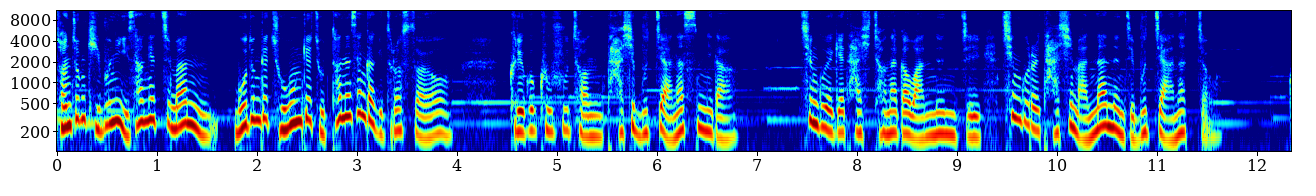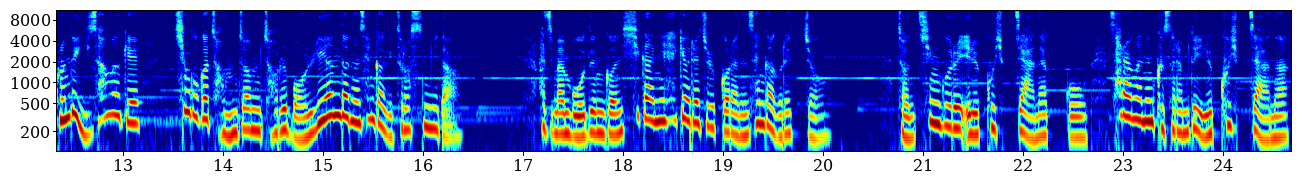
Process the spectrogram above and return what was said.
전 좀 기분이 이상했지만 모든 게 좋은 게 좋다는 생각이 들었어요. 그리고 그 후 전 다시 묻지 않았습니다. 친구에게 다시 전화가 왔는지, 친구를 다시 만났는지 묻지 않았죠. 그런데 이상하게 친구가 점점 저를 멀리 한다는 생각이 들었습니다. 하지만 모든 건 시간이 해결해 줄 거라는 생각을 했죠. 전 친구를 잃고 싶지 않았고, 사랑하는 그 사람도 잃고 싶지 않아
